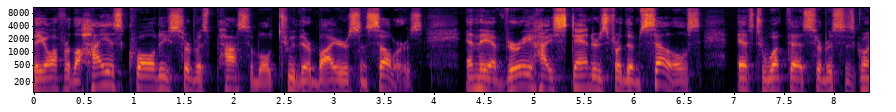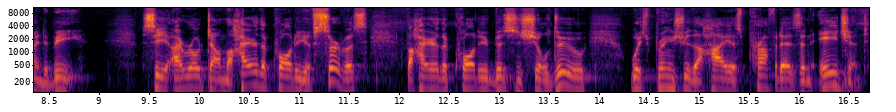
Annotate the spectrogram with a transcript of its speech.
They offer the highest quality service possible to their buyers and sellers, and they have very high standards for themselves as to what that service is going to be. See, I wrote down the higher the quality of service, the higher the quality of business you'll do, which brings you the highest profit as an agent.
